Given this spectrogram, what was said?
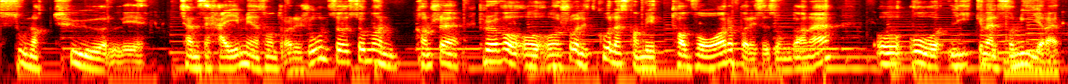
så naturlig kjenne seg hjemme i en sånn tradisjon, så, så må en kanskje prøve å, å, se litt hvordan kan vi ta vare på disse sangene, og, og likevel fornye dem.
